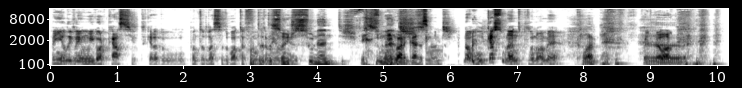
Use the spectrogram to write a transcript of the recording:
Vem ele e vem um Igor Cássio, que era do ponta de lança do Botafogo. Contratações também, sonantes. Igor sonantes. Cássio. sonantes. Não, o Hulk é sonante, pelo nome é. Claro que é. Eh,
